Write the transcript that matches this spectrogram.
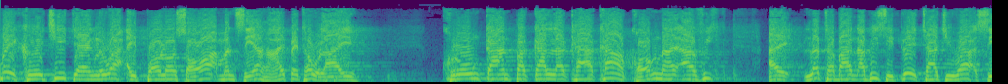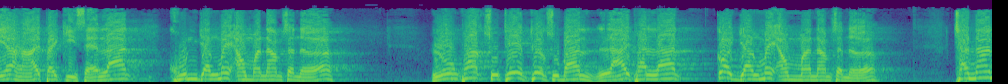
ไม่เคยชี้แจงเลยว่าไอ้ปลสอมันเสียหายไปเท่าไหร่โครงการประกันราคาข้าวของนายอาฟิไอรัฐบาลอภิสิทธิ์เวชชาชีวะเสียหายไปกี่แสนล้าน คุณยังไม่เอามานำเสนอโรงพักสุเทพเทือกสุบรรณหลายพันล้านก็ยังไม่เอามานำเสนอ ฉะนั้น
